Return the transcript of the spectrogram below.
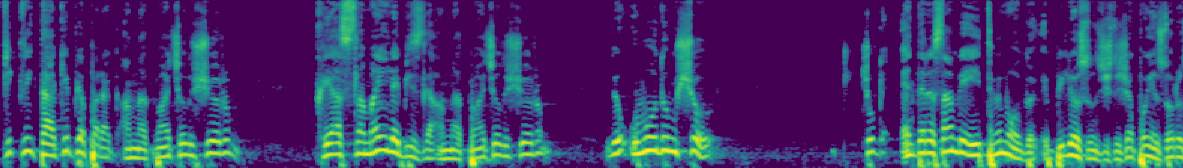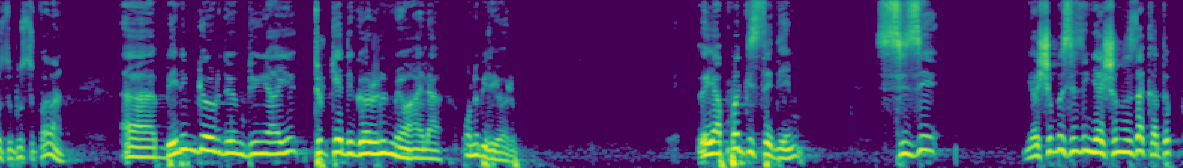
Fikri takip yaparak anlatmaya çalışıyorum. Kıyaslama ile bizle anlatmaya çalışıyorum. Ve umudum şu, çok enteresan bir eğitimim oldu. E, biliyorsunuz işte Japonya sonrası bu falan. Ee, benim gördüğüm dünyayı Türkiye'de görülmüyor hala. Onu biliyorum. Ve yapmak istediğim sizi yaşımı sizin yaşınıza katıp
